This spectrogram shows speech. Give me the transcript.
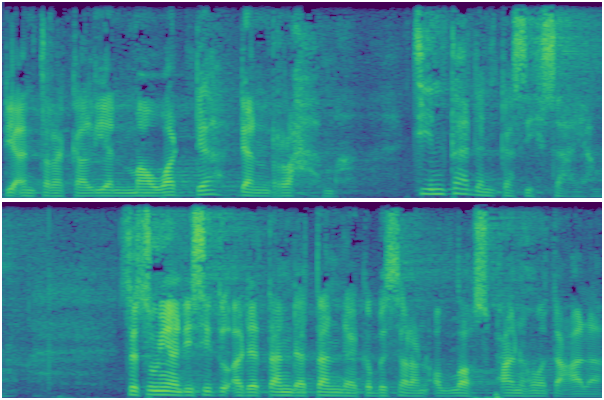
di antara kalian mawaddah dan rahmah, cinta dan kasih sayang. Sesungguhnya di situ ada tanda-tanda kebesaran Allah Subhanahu wa taala.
